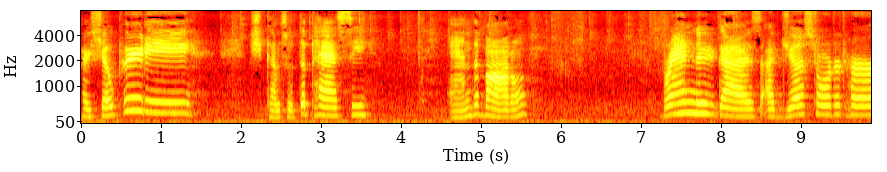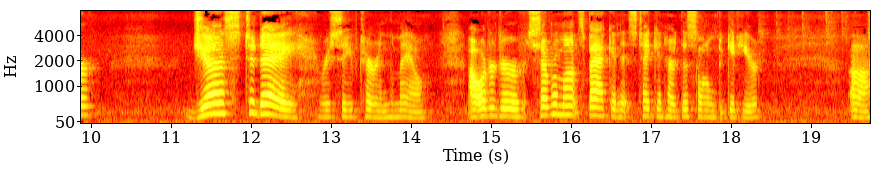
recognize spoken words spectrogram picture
Her so pretty. She comes with the passy and the bottle. Brand new, guys. I just ordered her just today. Received her in the mail. I ordered her several months back and it's taken her this long to get here. Uh,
